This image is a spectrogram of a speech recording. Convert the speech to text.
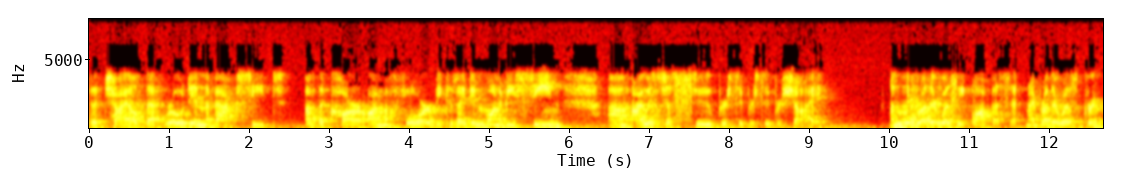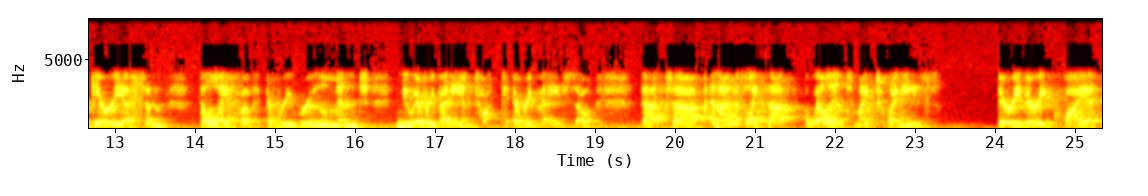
the child that rode in the back seat of the car on the floor because I didn't want to be seen. Um, I was just super, super, super shy. And my brother was the opposite. My brother was gregarious and the life of every room and knew everybody and talked to everybody. So that, uh, and I was like that well into my 20s. Very, very quiet,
